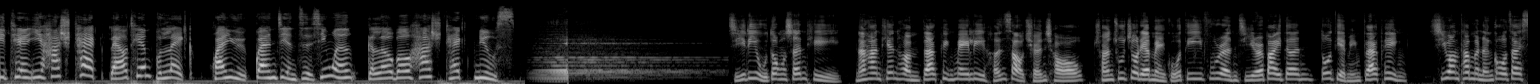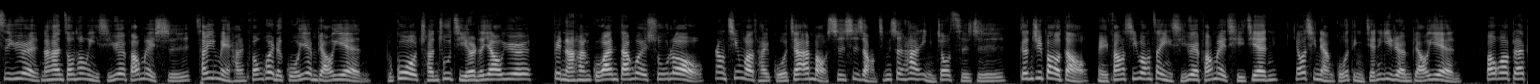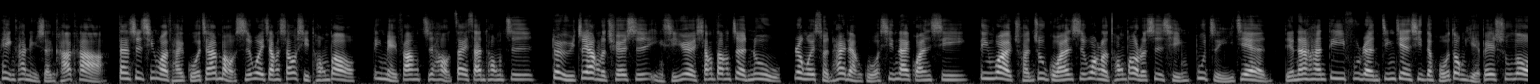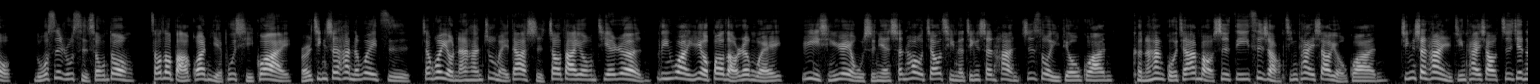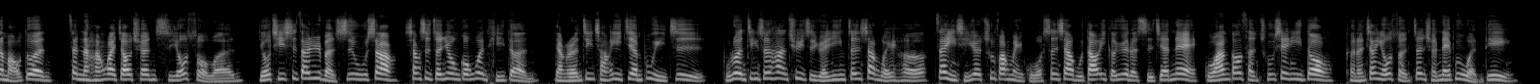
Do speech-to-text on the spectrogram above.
一天一 hashtag 聊天不累，环宇关键字新闻 global hashtag news。极力舞动身体，南韩天团 Blackpink 魅力横扫全球，传出就连美国第一夫人吉尔拜登都点名 Blackpink。希望他们能够在四月南韩总统尹锡悦访美时参与美韩峰会的国宴表演。不过，传出吉尔的邀约被南韩国安单位疏漏，让青瓦台国家安保室市长金圣汉引咎辞职。根据报道，美方希望在尹锡悦访美期间邀请两国顶尖艺人表演。包括 BLACKPINK 和女神卡卡，但是青瓦台国家安保室未将消息通报，令美方只好再三通知。对于这样的缺失，尹锡悦相当震怒，认为损害两国信赖关系。另外，传出国安室忘了通报的事情不止一件，连南韩第一夫人金建熙的活动也被疏漏。螺丝如此松动，遭到把关也不奇怪。而金圣汉的位置将会由南韩驻美大使赵大庸接任。另外，也有报道认为，与尹行悦有五十年深厚交情的金圣汉之所以丢官，可能和国家安保室第一次长金泰孝有关。金圣汉与金泰孝之间的矛盾，在南韩外交圈时有所闻，尤其是在日本事务上，像是征用工问题等，两人经常意见不一致。不论金圣汉去职原因真相为何，在尹锡悦出访美国剩下不到一个月的时间内，国安高层出现异动，可能将有损政权内部稳定。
